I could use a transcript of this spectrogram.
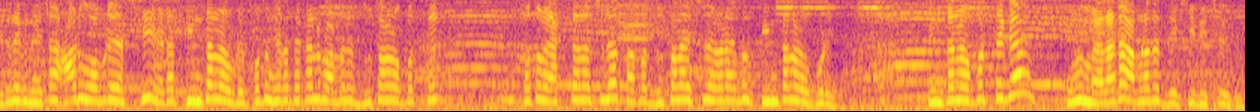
এটা দেখুন, এটা আরও ওপরে এসেছি এটা তিনতলার উপরে। প্রথম সেটা দেখালাম আপনাদের দুতলার ওপরতে প্রথম একতলা ছিল, তারপর দুতলা এসেছিল, এবার একদম তিনতলার ওপরে তিনতলার ওপর থেকে পুরো মেলাটা আপনাদের দেখিয়ে দিচ্ছি, দেখুন।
